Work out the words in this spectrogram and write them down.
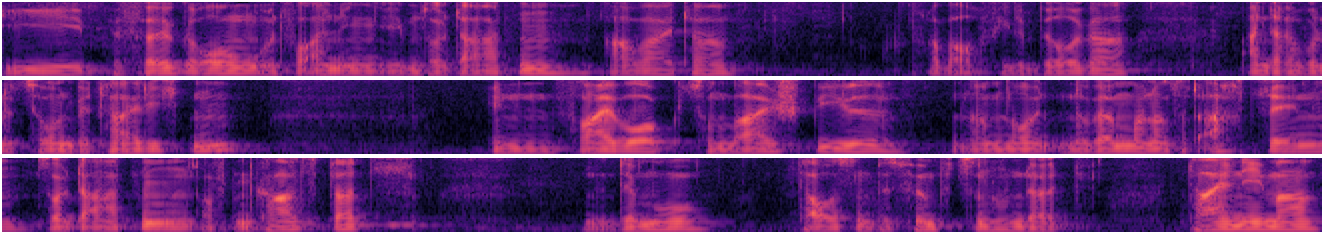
die Bevölkerung und vor allen Dingen eben Soldaten, Arbeiter, aber auch viele Bürger an der Revolution beteiligten. In Freiburg zum Beispiel am 9. November 1918 Soldaten auf dem Karlsplatz, eine Demo, 1000 bis 1500 Teilnehmer.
